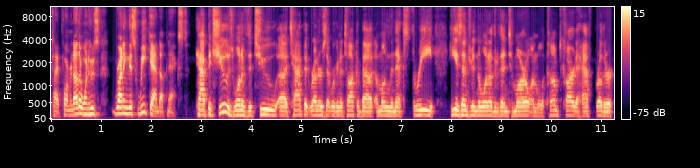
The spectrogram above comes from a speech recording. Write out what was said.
type form. Another one who's running this weekend up next. Tapit Shoes, one of the two uh, Tapit runners that we're going to talk about among the next three. He is entered in the one other than tomorrow on the Lecomte card, a half brother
